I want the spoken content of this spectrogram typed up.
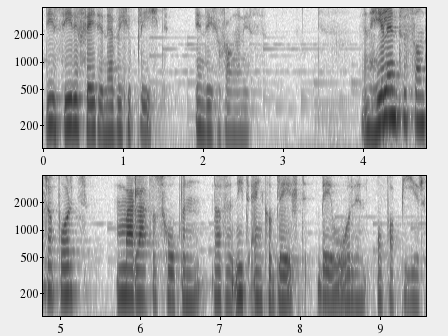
die zedenfeiten hebben gepleegd in de gevangenis. Een heel interessant rapport maar laat ons hopen dat het niet enkel blijft bij woorden op papier.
